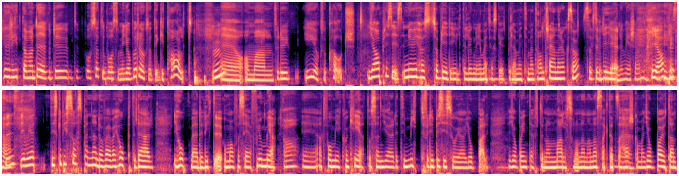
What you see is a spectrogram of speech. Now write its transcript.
hur hittar man dig? För du, du bosatt i Båstad men jobbar du också digitalt? Mm. Eh, om man, för du är ju också coach. Ja precis, nu i höst så blir det ju lite lugnare med att jag ska utbilda mig till mental tränare också. Så det, det blir ju ännu mer sen. Ja precis, ja, men jag, det ska bli så spännande att väva ihop det där ihop med det lite, om man får säga flummiga. Ja. Eh, att få mer konkret och sen göra det till mitt, för det är precis så jag jobbar. Jag jobbar inte efter någon mall som någon annan har sagt att så här ska man jobba, utan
